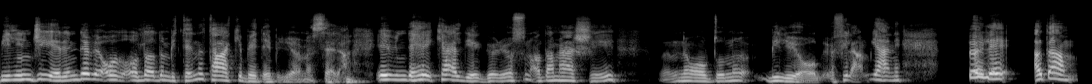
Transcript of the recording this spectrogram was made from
bilinci yerinde ve olanın biteni takip edebiliyor mesela. Evinde heykel diye görüyorsun adam her şeyi ne olduğunu biliyor oluyor filan. Yani böyle adam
